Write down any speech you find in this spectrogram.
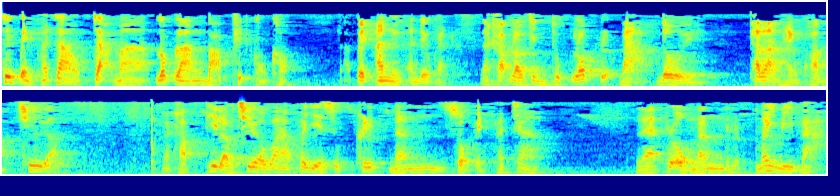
ซึ่งเป็นพระเจ้าจะมาลบล้างบาปผิดของเขา เป็นอันหนึ่งอันเดียวกันนะครับ เราจึงถูกลบบาปโดยพลังแห่งความเชื่อนะครับ ที่เราเชื่อว่าพระเยซูคริสต์นั้นทรงเป็นพระเจ้า และพระองค์นั้นไม่มีบาป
